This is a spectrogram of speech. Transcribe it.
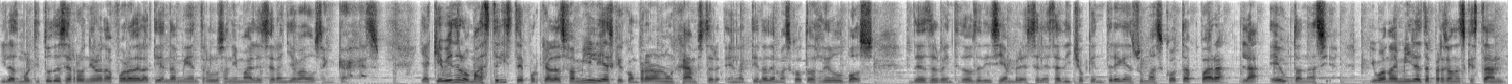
Y las multitudes se reunieron afuera de la tienda mientras los animales eran llevados en cajas. Y aquí viene lo más triste, porque a las familias que compraron un hámster en la tienda de mascotas Little Boss desde el 22 de diciembre se les ha dicho que entreguen su mascota para la eutanasia. Y bueno, hay miles de personas que están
